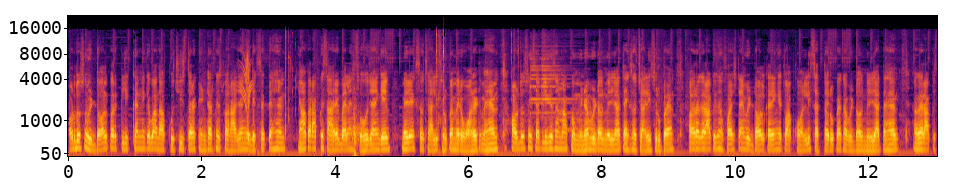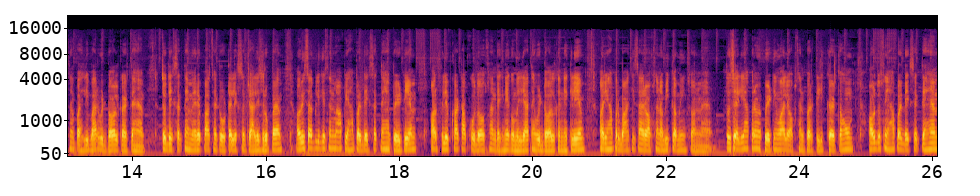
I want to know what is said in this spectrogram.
और दोस्तों विड्रॉल पर क्लिक करने के बाद आप कुछ इस तरह के इंटरफेस पर आ जाएँगे। देख सकते हैं, यहाँ पर आपके सारे बैलेंस हो जाएँगे। मेरे एक सौ चालीस रुपये मेरे वॉलेट में है। और दोस्तों, इस एप्लीकेशन में आपको मिनिमम विड्रॉल मिल जाता है एक सौ चालीस रुपये और अगर आप इसमें फ़र्स्ट टाइम विड्रॉल करेंगे तो आपको ओनली सत्तर रुपये का विड्रॉल मिल जाता है। अगर आप इसमें पहली बार विड्रॉल करते हैं तो देख सकते हैं मेरे पास है टोटल एक सौ चालीस रुपये और इस एप्लीकेशन में आप यहाँ पर देख सकते हैं पेटीएम और फ्लिपकार्ट आपको दो ऑप्शन देखने को मिल जाते हैं विड्रॉल करने के लिए। और यहाँ पर बाकी सारे ऑप्शन अभी कमिंग सोन में है। तो चलिए, यहाँ पर मैं पेटीएम वाले ऑप्शन पर क्लिक करता हूँ। और दोस्तों, यहाँ पर देख सकते हैं,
